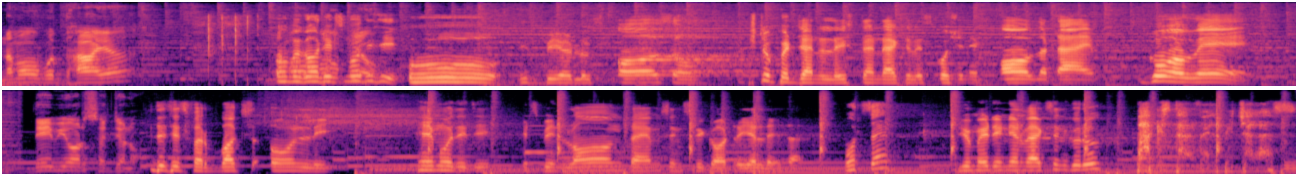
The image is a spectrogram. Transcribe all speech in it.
Namo Buddhaya Oh my god, it's oh, Modiji. Oh, his beard looks awesome. Stupid journalists and activists question him all the time. Go away. Devi or Sajjano. This is for bucks only. Hey Modiji, it's been long time since we got real data. What's that? You made Indian vaccine guru? Pakistan will be jealous.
